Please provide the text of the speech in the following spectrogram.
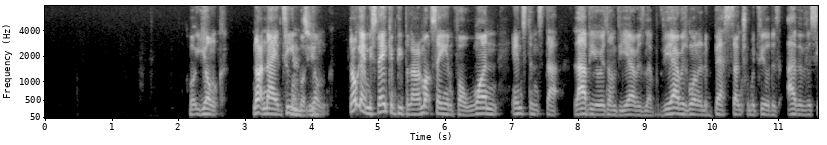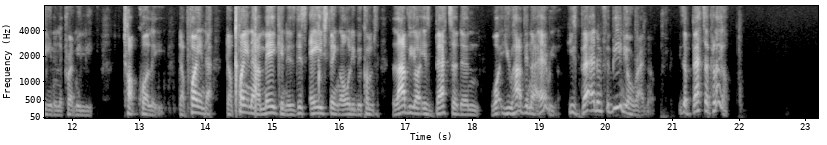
But young, not 19, 20. but young. Don't get mistaken, people. And I'm not saying for one instance that Lavia is on Vieira's level. Vieira is one of the best central midfielders I've ever seen in the Premier League top quality. The point that the point that I'm making is this age thing only becomes Lavia is better than what you have in that area. He's better than Fabinho right now. He's a better player.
